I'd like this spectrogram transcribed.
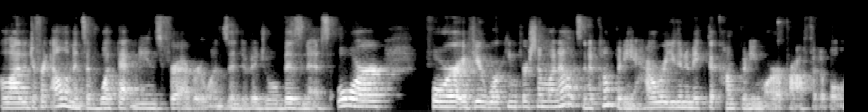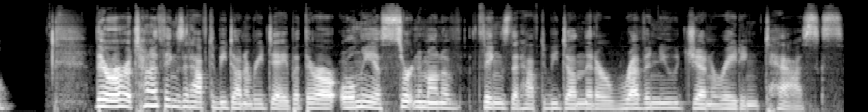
a lot of different elements of what that means for everyone's individual business. Or for if you're working for someone else in a company, how are you going to make the company more profitable? there are a ton of things that have to be done every day, but there are only a certain amount of things that have to be done that are revenue generating tasks.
